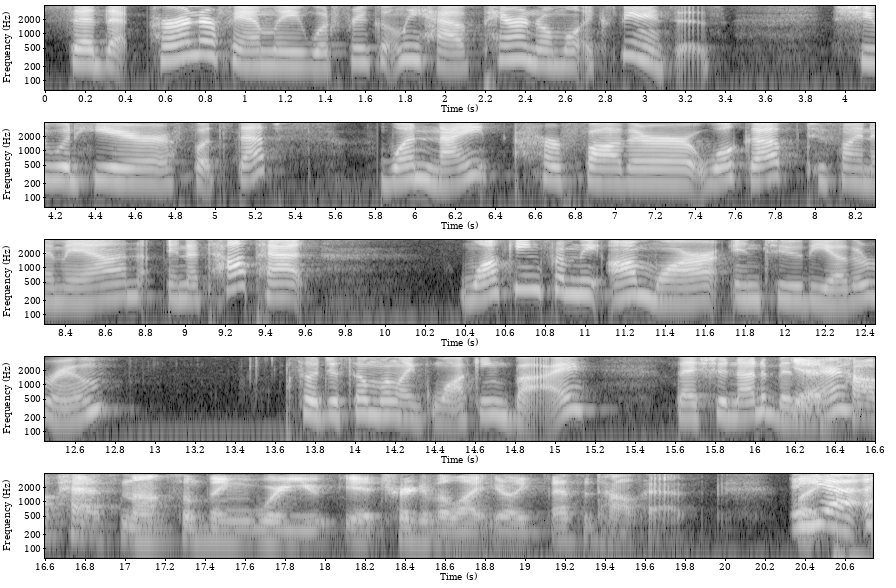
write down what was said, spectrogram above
said that her and her family would frequently have paranormal experiences. She would hear footsteps. One night, her father woke up to find a man in a top hat walking from the armoire into the other room. So just someone like walking by that should not have been Yeah, there. Yeah, top hat's not something where you trick of the light. You're like, that's a top hat. Uh, like, yeah,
